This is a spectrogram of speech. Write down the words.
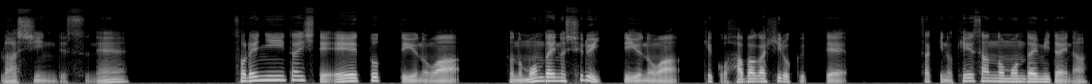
らしいんですね。それに対して、えーとっていうのは、その問題の種類っていうのは結構幅が広くって、さっきの計算の問題みたいな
